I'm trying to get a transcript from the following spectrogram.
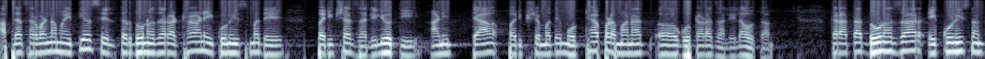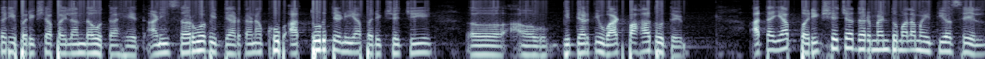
आपल्या सर्वांना माहिती असेल तर दोन हजार अठरा आणि एकोणीसमध्ये परीक्षा झालेली होती आणि त्या परीक्षेमध्ये मोठ्या प्रमाणात घोटाळा झालेला होता. तर आता दोन हजार एकोणीस नंतर ही परीक्षा पहिल्यांदा होत आहेत आणि सर्व विद्यार्थ्यांना खूप आतुरतेने या परीक्षेची विद्यार्थी वाट पाहत होते. आता या परीक्षेच्या दरम्यान तुम्हाला माहिती असेल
